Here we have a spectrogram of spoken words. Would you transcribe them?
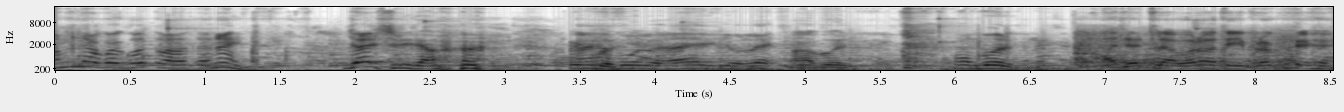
અમને કોઈ ગોતવા આવતા નહીં. જય શ્રી રામ. બોલ. હા બોલ. હા બોલ. આ જેટલા વરથી પ્રગટે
